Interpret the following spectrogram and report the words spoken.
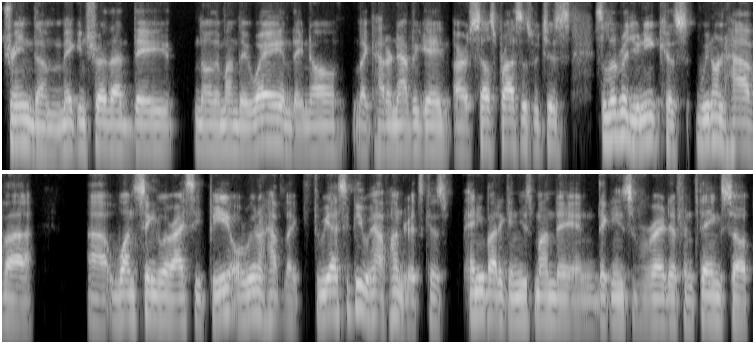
train them, making sure that they know the Monday way and they know like how to navigate our sales process, which is it's a little bit unique because we don't have a uh, one singular ICP, or we don't have like three ICP, we have hundreds because anybody can use Monday and they can use it for very different things. So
